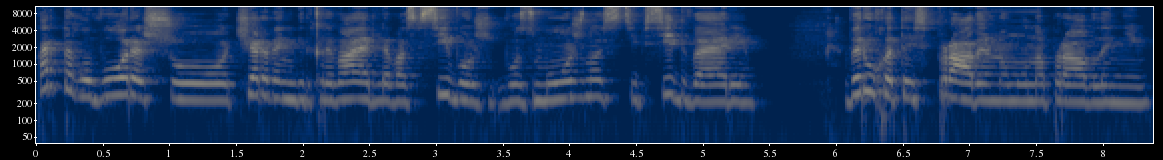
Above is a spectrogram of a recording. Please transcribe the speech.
Карта говорить, що червень відкриває для вас всі можливості, всі двері. Ви рухаєтесь в правильному направленні.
